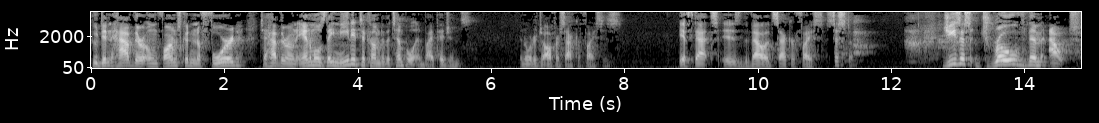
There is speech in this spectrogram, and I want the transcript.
who didn't have their own farms, couldn't afford to have their own animals, they needed to come to the temple and buy pigeons in order to offer sacrifices if that is the valid sacrifice system. Jesus drove them out.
